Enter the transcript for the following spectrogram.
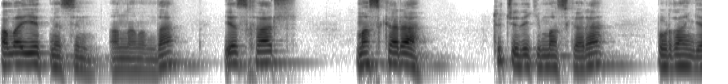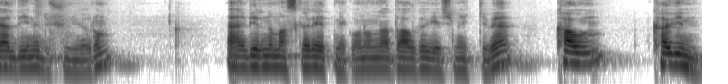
alay etmesin anlamında. Yezhar maskara, Türkçedeki maskara buradan geldiğini düşünüyorum. Yani birini maskara etmek, onunla dalga geçmek gibi. Kavm, kavim,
